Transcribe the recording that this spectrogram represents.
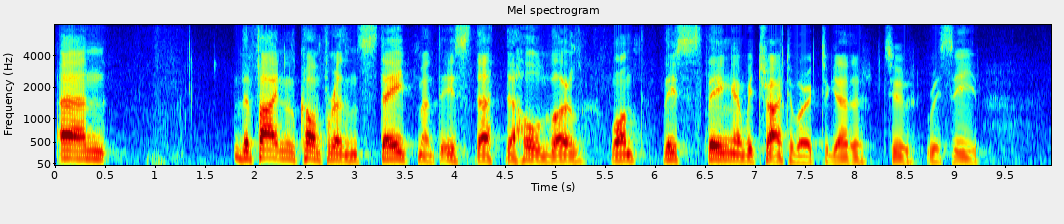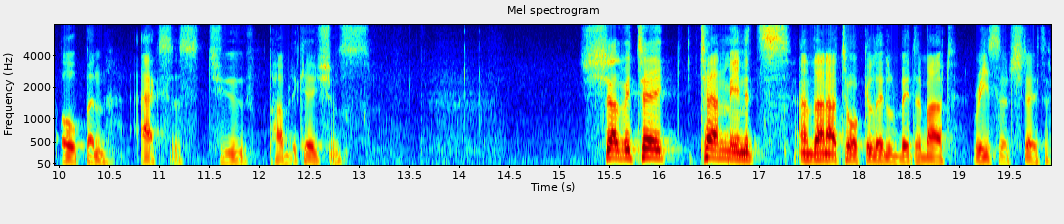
And the final conference statement is that the whole world wants this thing and we try to work together to receive open access to publications. Shall we take 10 minutes and then I talk a little bit about research data?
